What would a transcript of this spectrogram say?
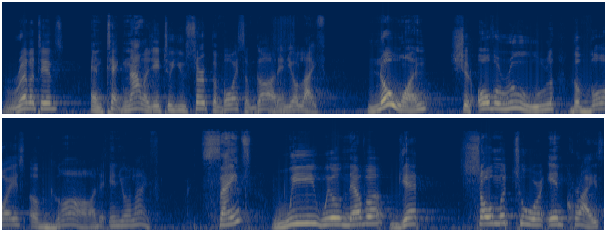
relatives, and technology to usurp the voice of God in your life. No one should overrule the voice of God in your life. Saints, we will never get so mature in Christ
